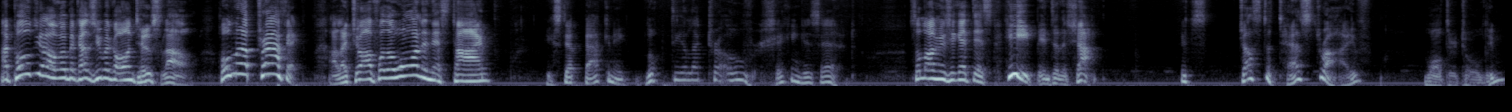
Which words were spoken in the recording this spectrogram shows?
I pulled you over because you were going too slow, holding up traffic. I'll let you off with a warning this time. He stepped back and he looked the Electra over, shaking his head. So long as you get this heap into the shop. It's Just a test drive, Walter told him.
